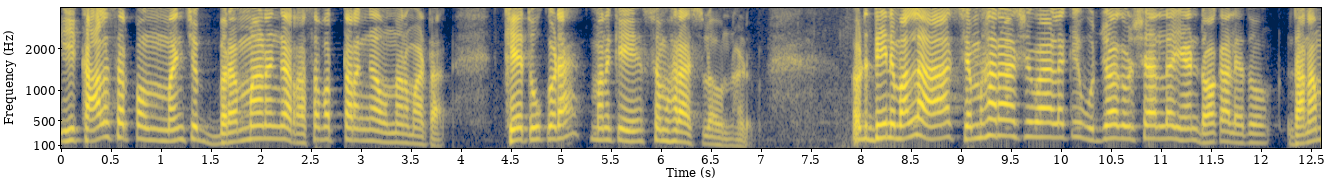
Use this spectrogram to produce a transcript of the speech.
ఈ కాలసర్పం మంచి బ్రహ్మాండంగా రసవత్తరంగా ఉందన్నమాట. కేతు కూడా మనకి సింహరాశిలో ఉన్నాడు. కాబట్టి దీనివల్ల సింహరాశి వాళ్ళకి ఉద్యోగ విషయాల్లో ఏం డోకా లేదు. ధనం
